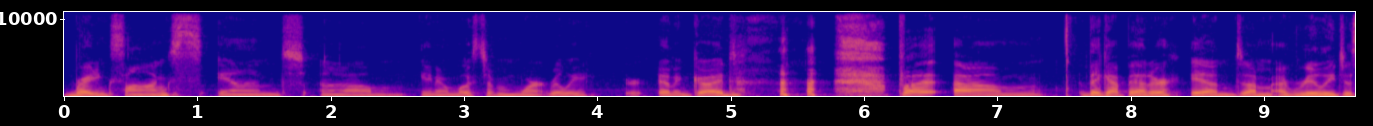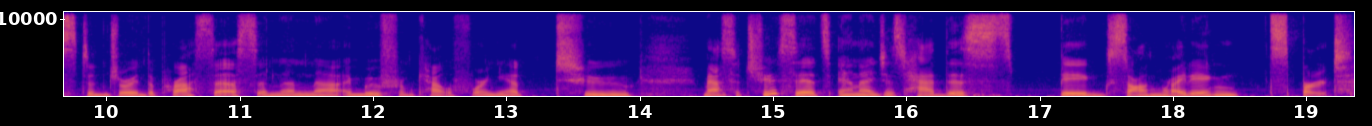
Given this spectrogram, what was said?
writing songs, and um, you know, most of them weren't really any good, but um, they got better, and um, I really just enjoyed the process. And then uh, I moved from California to Massachusetts, and I just had this big songwriting spurt.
